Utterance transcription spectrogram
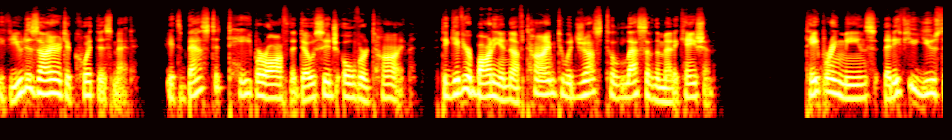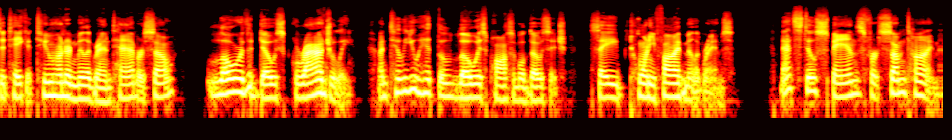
If you desire to quit this med, it's best to taper off the dosage over time to give your body enough time to adjust to less of the medication. Tapering means that if you used to take a 200 milligram tab or so, lower the dose gradually until you hit the lowest possible dosage, say 25 milligrams. That still spans for some time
